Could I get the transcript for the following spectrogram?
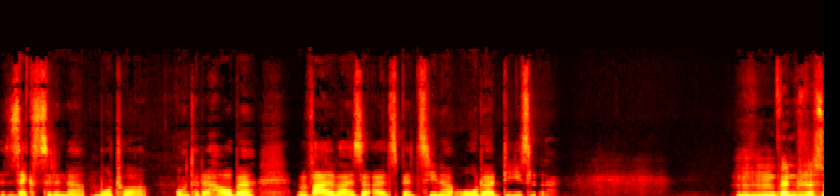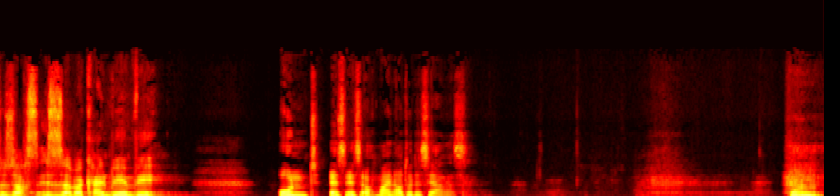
Sechszylinder-Motor unter der Haube, wahlweise als Benziner oder Diesel. Mhm, wenn du das so sagst, ist es aber kein BMW. Und es ist auch mein Auto des Jahres. Hm.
